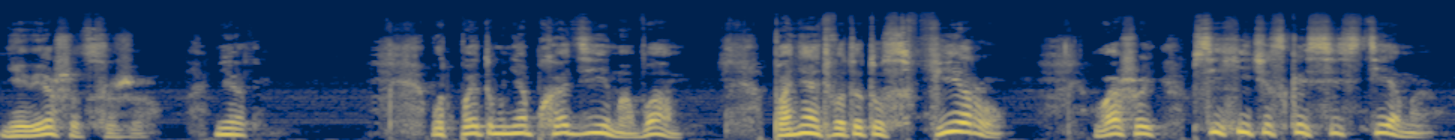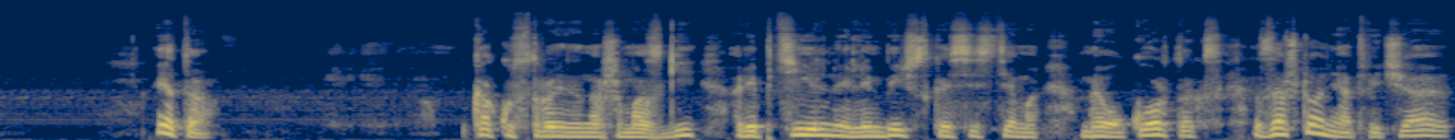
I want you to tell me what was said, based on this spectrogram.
Не вешаться же. Нет. Вот поэтому необходимо вам понять вот эту сферу вашей психической системы. Это как устроены наши мозги, рептильная, лимбическая система, неокортекс, за что они отвечают,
